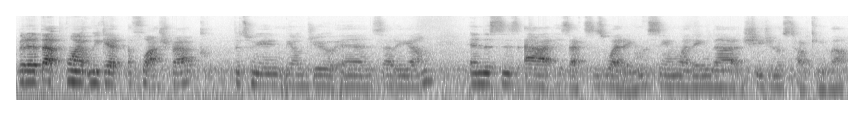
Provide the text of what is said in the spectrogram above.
But at that point, we get a flashback between Youngju and Sada Young. And this is at his ex's wedding, the same wedding that Shijin was talking about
